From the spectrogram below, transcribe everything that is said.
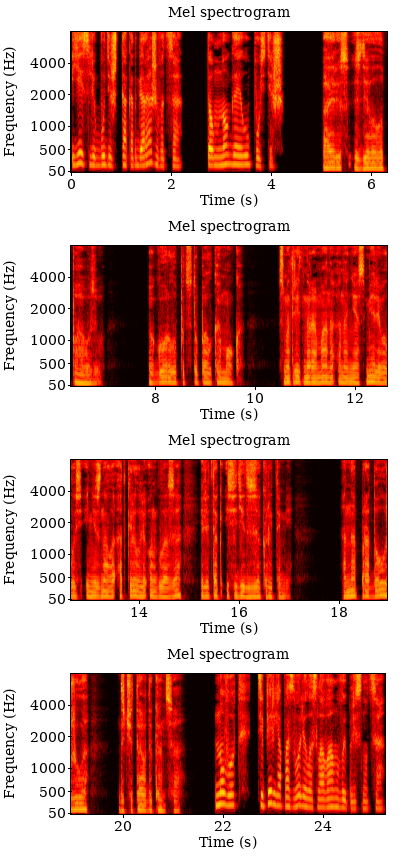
если будешь так отгораживаться, то многое упустишь. Айрис сделала паузу. К горлу подступал комок. Смотреть на Романа она не осмеливалась и не знала, открыл ли он глаза или так и сидит с закрытыми. Она продолжила, дочитав до конца. «Ну вот, теперь я позволила словам выплеснуться.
